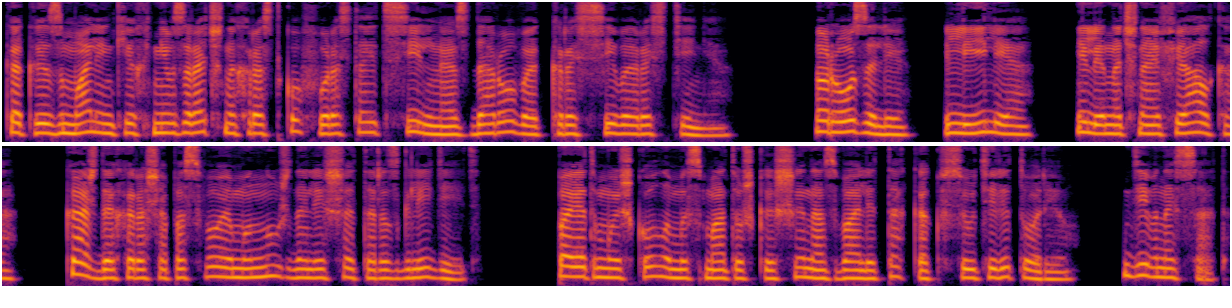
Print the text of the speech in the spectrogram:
как из маленьких невзрачных ростков вырастает сильное, здоровое, красивое растение. Роза ли, лилия или ночная фиалка, каждая хороша по-своему, нужно лишь это разглядеть. Поэтому и школу мы с матушкой Ши назвали так, как всю территорию — Дивный сад.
